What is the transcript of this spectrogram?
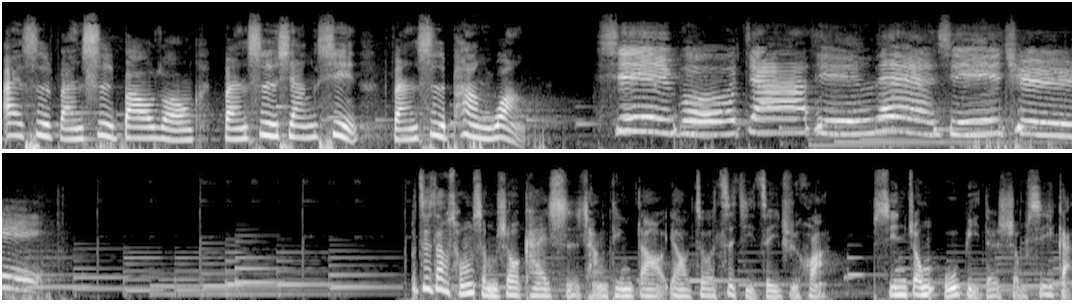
爱是凡事包容，凡事相信，凡事盼望。幸福家庭练习曲。不知道从什么时候开始，常听到要做自己这一句话，心中无比的熟悉感。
